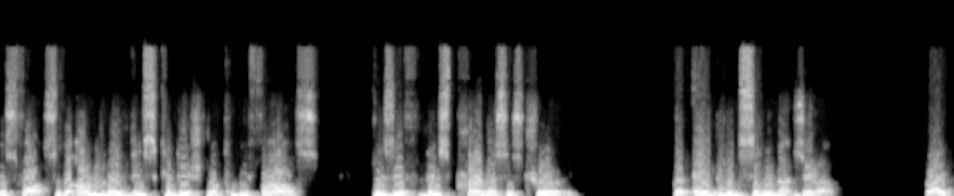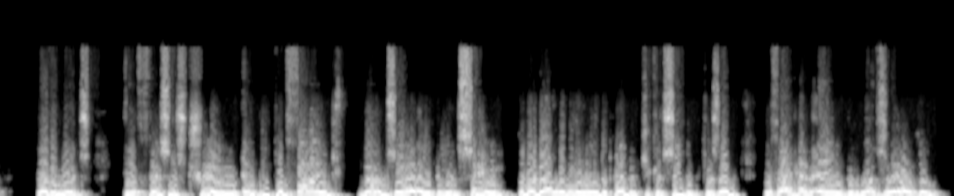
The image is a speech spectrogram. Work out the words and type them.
is false. So the only way this conditional can be false is if this premise is true, but A, B, and C are not zero, right? In other words, if this is true and we can find non-zero A, B, and C, then they're not linearly independent. You can see them because then if I had A and B not zero, then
